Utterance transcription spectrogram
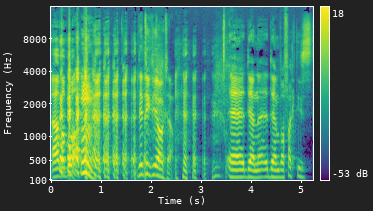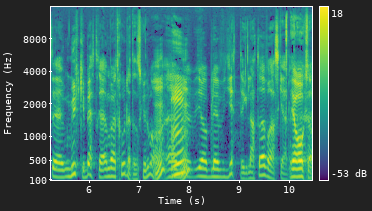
Ja, vad bra. Det tyckte jag också. Eh, Den, den var faktiskt eh, mycket bättre än vad jag trodde att den skulle vara. Mm. Eh, Mm. Jag blev jätteglatt överraskad. Jag också.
